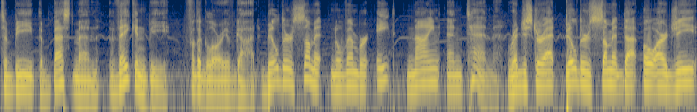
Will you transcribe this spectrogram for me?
to be the best men they can be for the glory of God. Builders Summit, November 8, 9, and 10. Register at buildersummit.org.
